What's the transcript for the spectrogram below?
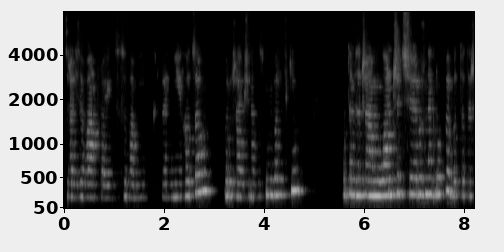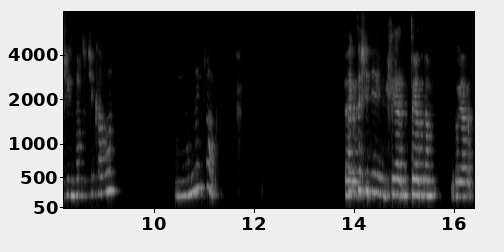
Zrealizowałam projekt z osobami, które nie chodzą, poruszają się na wózku inwalidzkim. Potem zaczęłam łączyć różne grupy, bo to też jest bardzo ciekawe. No i tak, tak to się dzieje. To ja, to ja dodam, bo ja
